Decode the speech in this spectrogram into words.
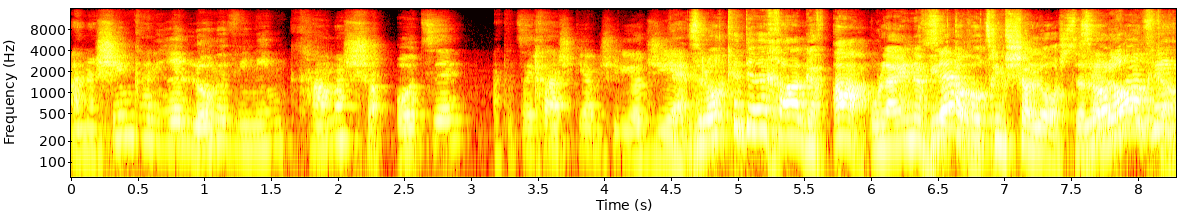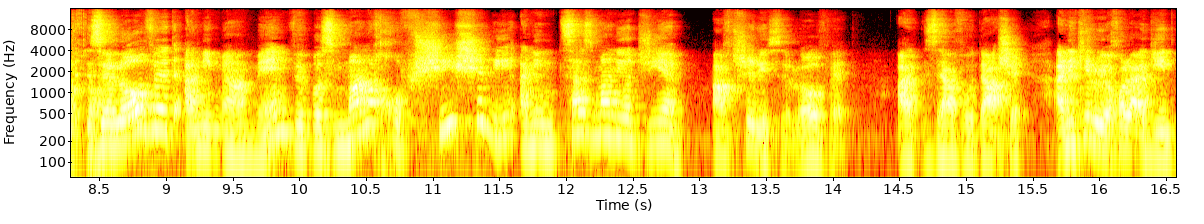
אנשים כנראה לא מבינים כמה שעות זה אתה צריך להשקיע בשביל להיות GM. זה לא כדרך אגב, אה, אולי נביא זהו. אותו ואנחנו צריכים שלוש. זה זה לא לא עובד עובד, ככה. זה לא עובד, אני מאמן, ובזמן החופשי שלי אני אמצא זמן להיות GM. אח שלי, זה לא עובד. זה עבודה ש... אני כאילו יכול להגיד,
